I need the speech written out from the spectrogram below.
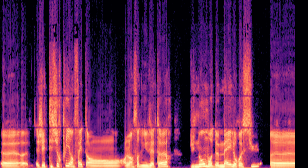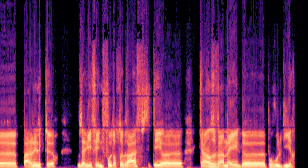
j'ai été surpris en fait en, lançant des newsletters du nombre de mails reçus par les lecteurs vous aviez fait une faute d'orthographe, c'était 15-20 euh, mails de, pour vous le dire.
